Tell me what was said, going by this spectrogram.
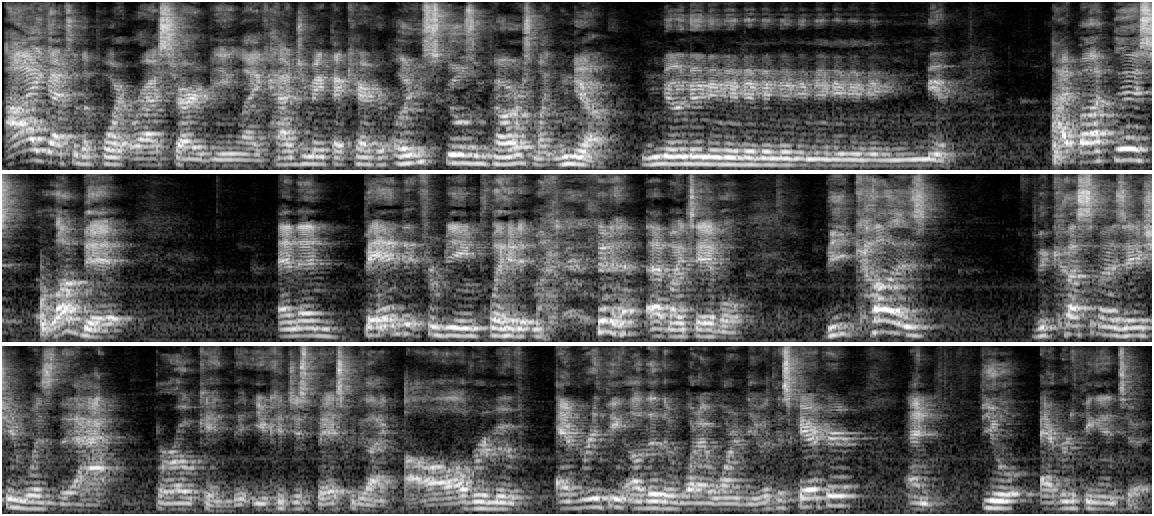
I got to the point where I started being like, "How'd you make that character? Oh, you skills and powers." I'm like, "No, no, no, no, no, no, no, no, no, no, no, no, no, no." I bought this, loved it, and then banned it from being played at my at my table because the customization was that broken that you could just basically be like, I'll remove everything other than what I want to do with this character and fuel everything into it.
